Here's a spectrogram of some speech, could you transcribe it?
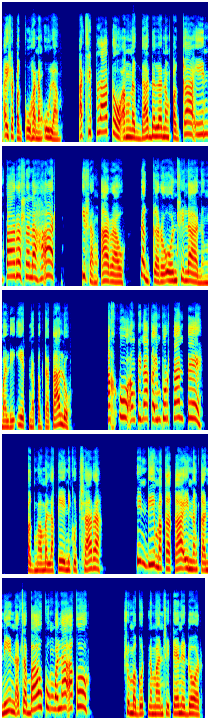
ay sa pagkuha ng ulam. At si Plato ang nagdadala ng pagkain para sa lahat. Isang araw, nagkaroon sila ng maliit na pagtatalo. Ako ang pinakaimportante! Pagmamalaki ni Kutsara. Hindi makakain ng kanin at sabaw kung wala ako. Sumagot naman si Tenedor.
